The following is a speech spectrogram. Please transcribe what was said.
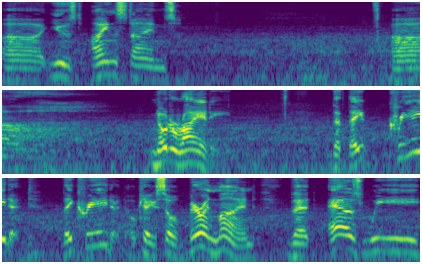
uh, used Einstein's uh, notoriety that they created. They created. Okay, so bear in mind that as we,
